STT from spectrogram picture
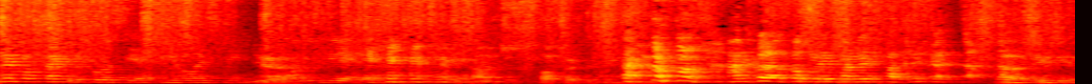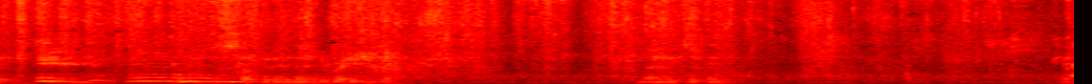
Never pack the clothes ya, you always think. Yeah. Yeah. You can't just stuff everything in. No, aku aku lempar-lempar. it's easier. Just stuff it in there and you're ready to go. No need to think. Okay.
